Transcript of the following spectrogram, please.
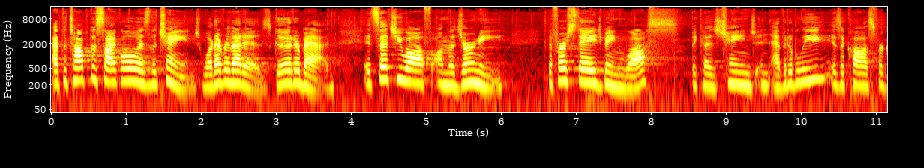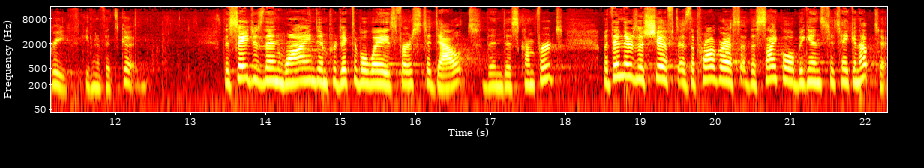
At the top of the cycle is the change, whatever that is, good or bad. It sets you off on the journey the first stage being loss, because change inevitably is a cause for grief, even if it's good. The stages then wind in predictable ways, first to doubt, then discomfort. But then there's a shift as the progress of the cycle begins to take an uptick.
